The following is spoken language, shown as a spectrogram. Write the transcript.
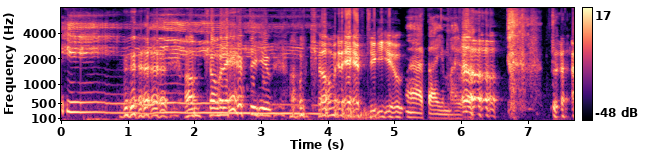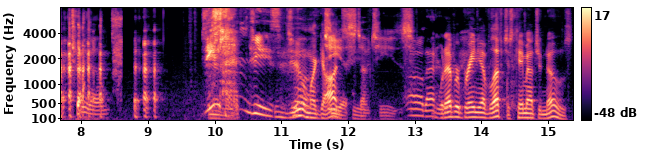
I'm coming after you. I'm coming after you. I thought you might have. Damn. Jeez. oh my god. Gist Steve. cheese. Oh, that. hurt. Whatever brain you have left just came out your nose.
